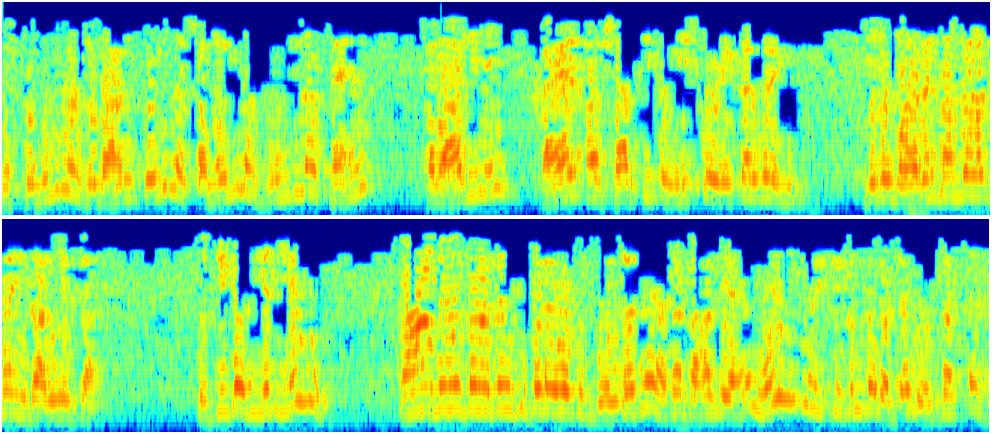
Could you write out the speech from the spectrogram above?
گفتگو، نہ زبان کوئی نہ سمجھ، نہ گونج نہ فہم، سوال ہی نہیں۔ خیر اور شر کی تمیز کو ایک کر رہی۔ یہ جو ماڈل بن رہا تھا انسانیت کا، اس کی کیفیت یہ کہاں کہاں کہاں کہاں کی طرح وہ کچھ بولتا تھا، ایسا کہا گیا ہے، وہ اس قسم کا بچہ بول سکتا ہے۔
